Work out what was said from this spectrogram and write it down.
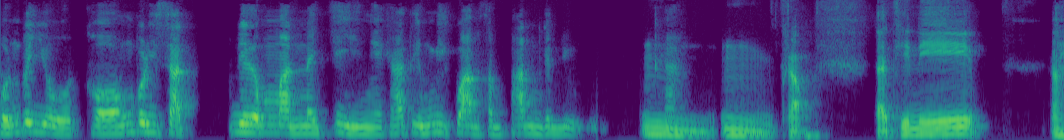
ผลประโยชน์ของบริษัท เยอรมันในจีนไงคะถึงมีความสัมพันธ์กันอยู่ อืมอืมครับ แต่ทีนี้อะ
